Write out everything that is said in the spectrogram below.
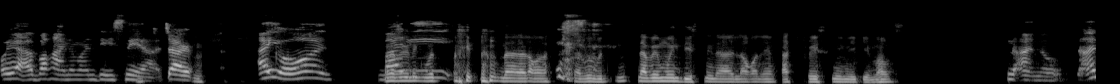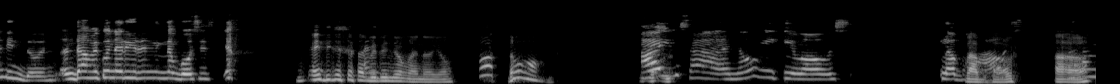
O yeah, baka naman Disney ah. Char. Ayun. Narinig mo, Bali, wait lang, naalala ko, sabi mo, sabi mo yung Disney, naalala ko na yung catchphrase ni Mickey Mouse. na ano, naalin doon. Ang dami ko naririnig na boses niya. Eh, hindi niya sasabi Ano? din yung ano, yung hot dog. Ay, sa ano, Mickey Mouse Clubhouse. Clubhouse. Oo. Parang,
